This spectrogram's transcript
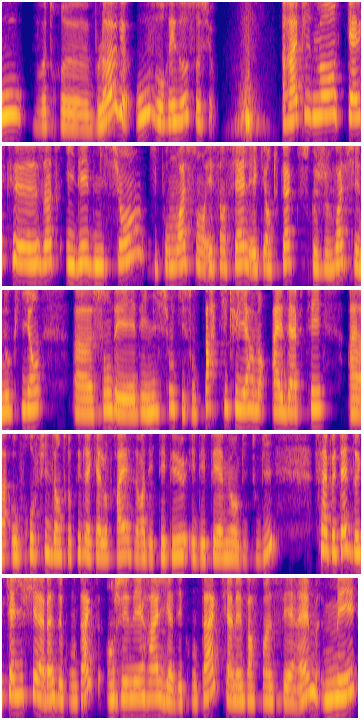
ou votre blog ou vos réseaux sociaux. Rapidement, quelques autres idées de mission qui pour moi sont essentielles et qui en tout cas ce que je vois chez nos clients euh, sont des, missions qui sont particulièrement adaptées au profil d'entreprise à laquelle on travaille, à savoir des TPE et des PME en B2B. Ça peut être de qualifier la base de contacts. En général, il y a des contacts, il y a même parfois un CRM, mais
